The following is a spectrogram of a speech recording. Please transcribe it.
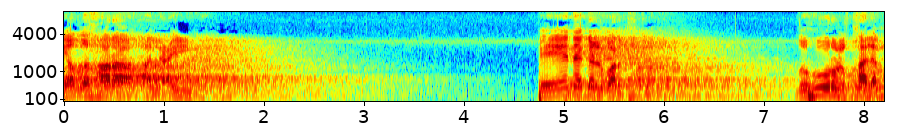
യദ്ഹറ അൽ ഇൽമു പേനകൾ വർദ്ധിക്കുന്നു. ദുഹൂറുൽ ഖലം.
